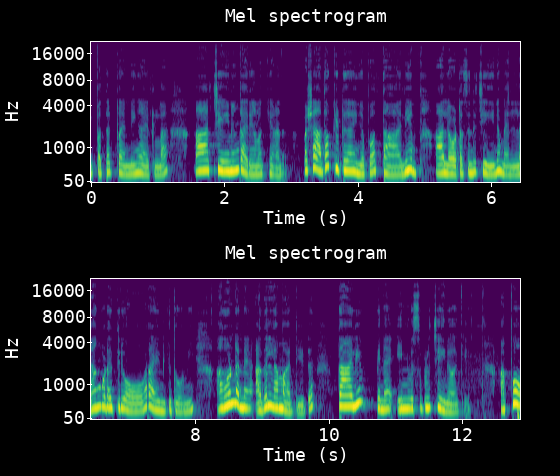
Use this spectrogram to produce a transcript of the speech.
ഇപ്പോഴത്തെ ട്രെൻഡിങ് ആയിട്ടുള്ള ആ ചെയിനും കാര്യങ്ങളൊക്കെയാണ്. പക്ഷെ അതൊക്കെ ഇട്ട് കഴിഞ്ഞപ്പോൾ താലിയും ആ ലോട്ടസിന്റെ ചെയിനും എല്ലാം കൂടെ ഇത്തിരി ഓവറായി എനിക്ക് തോന്നി. അതുകൊണ്ട് തന്നെ അതെല്ലാം മാറ്റിയിട്ട് താലിയും പിന്നെ ഇൻവിസിബിൾ ചെയിനും ആക്കി. അപ്പോൾ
